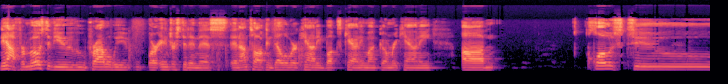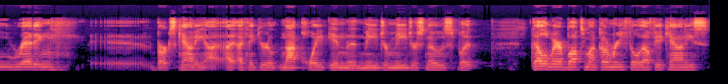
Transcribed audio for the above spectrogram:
Now, for most of you who probably are interested in this, and I'm talking Delaware County, Bucks County, Montgomery County, um, close to Reading, uh, Berks County. I, I think you're not quite in the major, major snows, but Delaware, Bucks, Montgomery, Philadelphia counties,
